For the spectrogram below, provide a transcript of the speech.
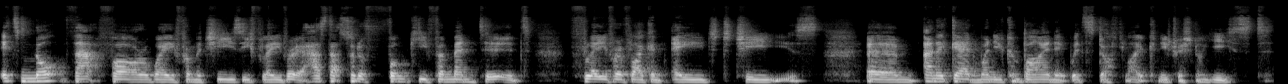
it's not that far away from a cheesy flavor. It has that sort of funky fermented flavor of like an aged cheese. Um, and again, when you combine it with stuff like nutritional yeast,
